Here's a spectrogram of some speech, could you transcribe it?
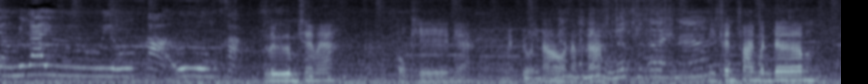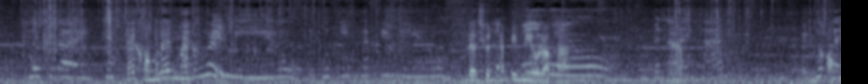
ยังไม่ได้รีวิวค่ะอืมค่ะ ลืมใช่ไหมโอเคเนี่ยแมคโดนัลล์นะคะวันนี้หนูเลือกชุดอะไรนะ มีเฟรนช์ฟรายเหมือนเดิม เลือกชุดอะไรได้ของเล่นมาด้วยแฮปปี้มิลพูดดิแฮปปี้มิลเลือกชุดแฮปปี้มิลเหรอคะเป็นอะไรคะเป็น ของ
